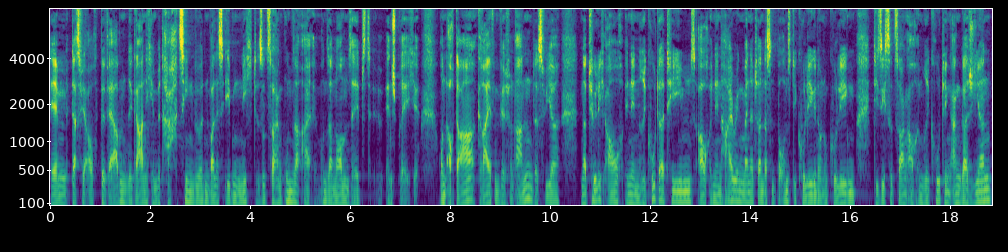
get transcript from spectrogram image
ähm, dass wir auch Bewerbende gar nicht in Betracht ziehen würden, weil es eben nicht sozusagen unser, unser Normen selbst äh, entspräche. Und auch da greifen wir schon an, dass wir natürlich auch in den Recruiter-Teams, auch in den Hiring-Managern, das sind bei uns die Kolleginnen und Kollegen, die sich sozusagen auch im Recruiting engagieren,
